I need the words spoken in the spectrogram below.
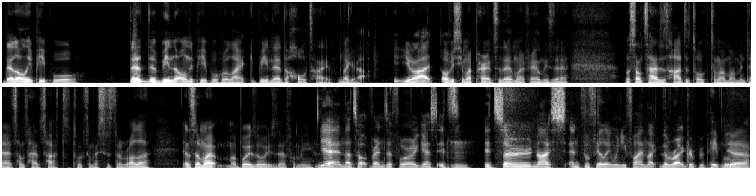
they're the only people. They they've been the only people who are like being there the whole time. Like, Mhm. uh, you know, I obviously my parents are there, my family's there. But sometimes it's hard to talk to my mom and dad. Sometimes it's hard to talk to my sister and brother. And so my my boy's always there for me. Yeah, and that's what friends are for, I guess. It's Mm. it's so nice and fulfilling when you find like the right group of people Yeah.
